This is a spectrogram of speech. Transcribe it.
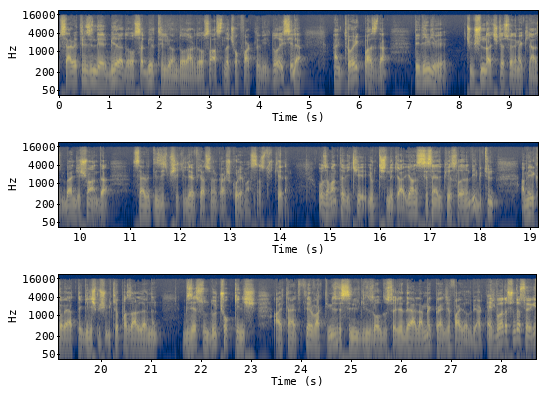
servetinizin değeri 1 lira da olsa 1 trilyon dolar da olsa aslında çok farklı değil. Dolayısıyla hani teorik bazda dediğin gibi çünkü şunu da açıkça söylemek lazım. Bence şu anda servetinizi hiçbir şekilde enflasyona karşı koruyamazsınız Türkiye'de. O zaman tabii ki yurt dışındaki yalnız hisse senedi piyasalarının değil bütün Amerika veyahut da gelişmiş ülke pazarlarının bize sunduğu çok geniş alternatifleri vaktimiz ve sizin ilginiz olduğu sürece değerlenmek bence faydalı bir yaklaşım. Evet, bu arada şunu da söyleyeyim.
